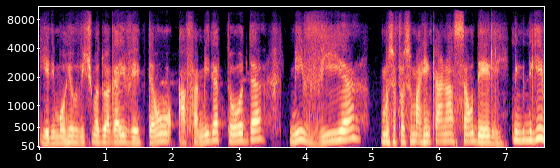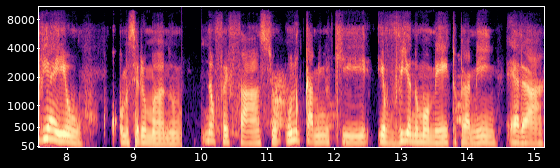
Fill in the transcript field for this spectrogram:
e ele morreu vítima do HIV. Então, a família toda me via como se fosse uma reencarnação dele. Ninguém via eu como ser humano. Não foi fácil. O único caminho que eu via no momento para mim era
